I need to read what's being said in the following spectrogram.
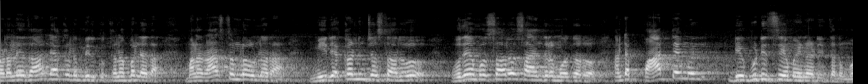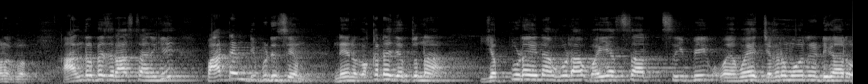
పడలేదా? లేకుండా మీకు కనపడలేదా? మన రాష్ట్రంలో ఉన్నారా? మీరు ఎక్కడి నుంచి వస్తారు? ఉదయం వస్తారు సాయంత్రం అవుతారు అంటే పార్ట్ టైం డిప్యూటీ సీఎం అయినాడు ఇతను మనకు. ఆంధ్రప్రదేశ్ రాష్ట్రానికి పార్ట్ టైం డిప్యూటీ సీఎం. నేను ఒక్కటే చెప్తున్నా ఎప్పుడైనా కూడా వైఎస్ఆర్సిపి వైఎస్ జగన్మోహన్ రెడ్డి గారు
